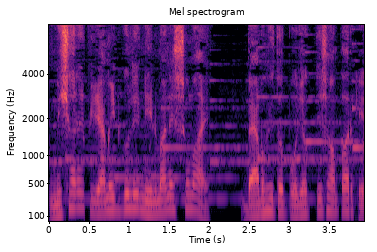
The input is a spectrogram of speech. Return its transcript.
মিশরের পিরামিডগুলি নির্মাণের সময় ব্যবহৃত প্রযুক্তি সম্পর্কে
